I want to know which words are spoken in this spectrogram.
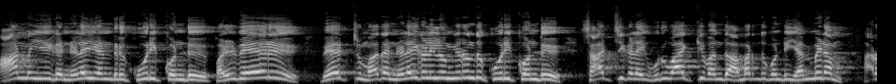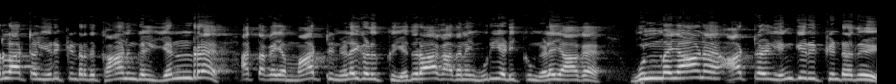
ஆன்மீக நிலை என்று கூறிக்கொண்டு பல்வேறு வேற்று மத நிலைகளிலும் இருந்து கூறிக்கொண்டு சாட்சிகளை உருவாக்கி வந்து அமர்ந்து கொண்டு எம்மிடம் அருளாற்றல் இருக்கின்றது காணுங்கள் என்ற அத்தகைய மாற்று நிலைகளுக்கு எதிராக அதனை முறியடிக்கும் நிலையாக உண்மையான ஆற்றல் எங்கிருக்கின்றது?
